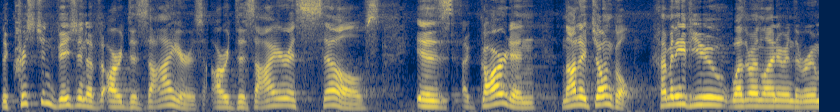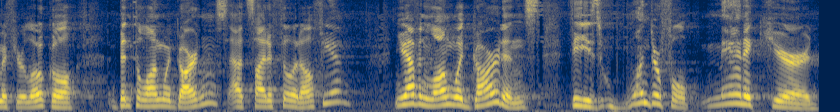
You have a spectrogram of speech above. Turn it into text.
The Christian vision of our desires, our desirous selves, is a garden, not a jungle. How many of you, whether online or in the room, if you're local, been to Longwood Gardens outside of Philadelphia? You have in Longwood Gardens these wonderful manicured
